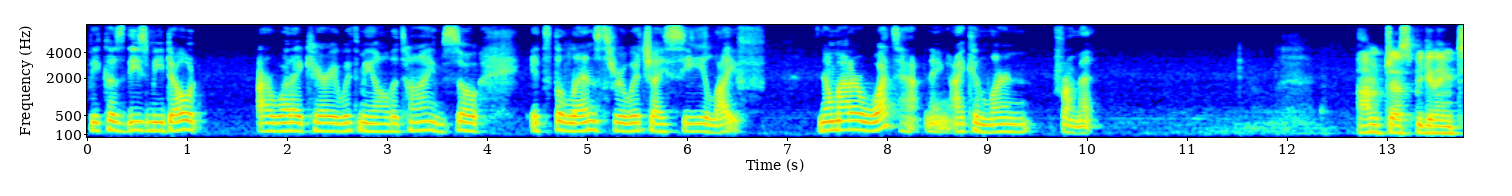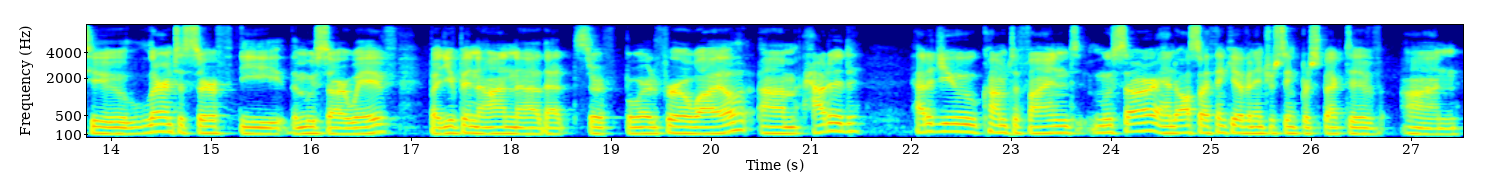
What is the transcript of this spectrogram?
because these midot are what I carry with me all the time. So it's the lens through which I see life no matter what's happening, I can learn from it. I'm just beginning to learn to surf the the Musar wave, but you've been on uh, that surfboard for a while. Um, how did how did you come to find Musar? And also, I think you have an interesting perspective on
